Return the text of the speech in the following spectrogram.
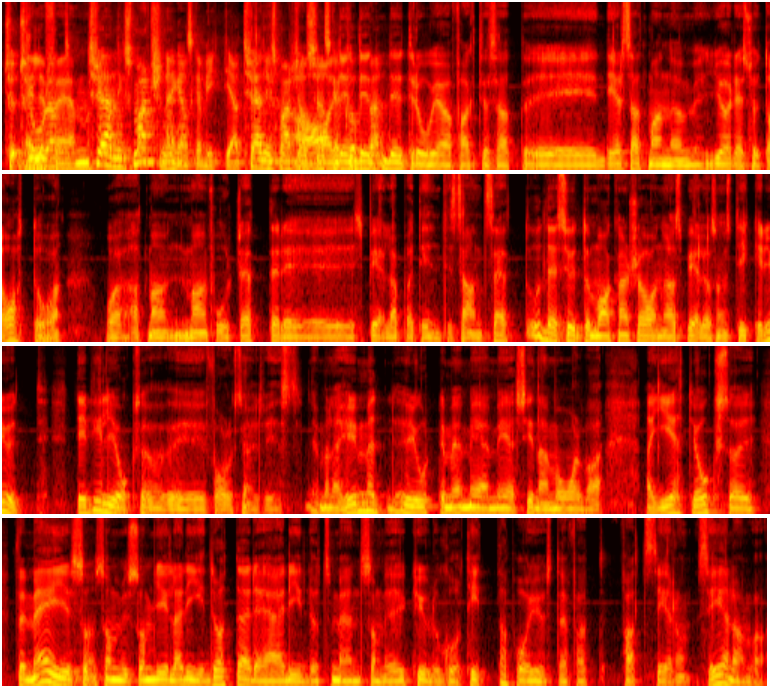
Tror eller fem. att träningsmatcherna är ganska viktiga? Träningsmatcherna Ja, Svenska det, det, det tror jag faktiskt. att eh, Dels att man eh, gör resultat då och att man, man fortsätter eh, spela på ett intressant sätt. Och dessutom man kanske har några spelare som sticker ut. Det vill ju också eh, folk naturligtvis. Jag menar, Hymmet har gjort det med, med, med sina mål. Va? Ageti också. För mig som, som, som gillar idrott är det här idrottsmän som är kul att gå och titta på just därför att, för att se dem. Se dem va?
